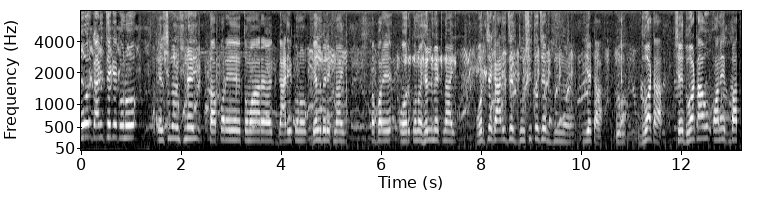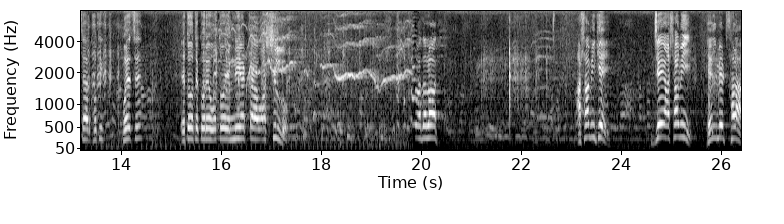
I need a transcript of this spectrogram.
ওর গাড়ি থেকে কোনো ইন্স্যুরেন্স নেই তারপরে তোমার গাড়ির কোনো বেল ব্রেক নাই তারপরে ওর কোনো হেলমেট নাই ওর যে গাড়ি যে দূষিত যে ইয়েটা ধোঁয়াটা সেই ধোঁয়াটাও অনেক বাচ্চার ক্ষতি হয়েছে। এতে ওতে করে ও তো এমনি একটা অশ্লীল আদালত আসামিকে যে আসামি হেলমেট ছাড়া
